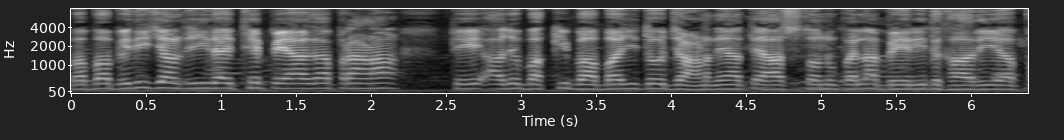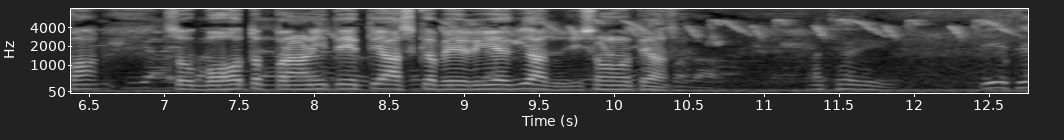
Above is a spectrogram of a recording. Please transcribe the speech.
ਬਾਬਾ ਵਿਧੀ ਚੰਦ ਜੀ ਦਾ ਇੱਥੇ ਪਿਆਗਾ ਪੁਰਾਣਾ ਤੇ ਆਜੋ ਬਾਕੀ ਬਾਬਾ ਜੀ ਤੋਂ ਜਾਣਦੇ ਆ ਇਤਿਹਾਸ ਤੁਹਾਨੂੰ ਪਹਿਲਾਂ ਬੇਰੀ ਦਿਖਾ ਦਈਏ ਆਪਾਂ ਸੋ ਬਹੁਤ ਪੁਰਾਣੀ ਤੇ ਇਤਿਹਾਸਕ ਬੇਰੀ ਹੈਗੀ ਆਜੋ ਜੀ ਸੁਣੋ ਇਤਿਹਾਸ। ਅੱਛਾ ਜੀ। ਇਥੇ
